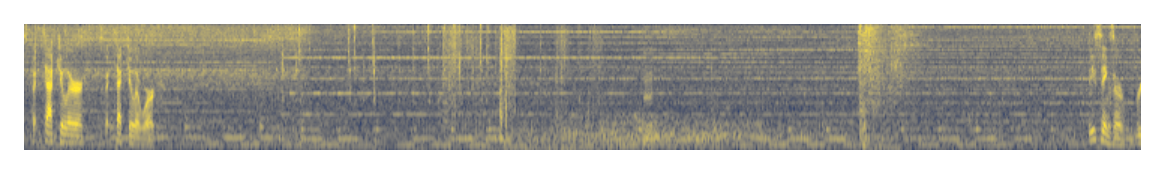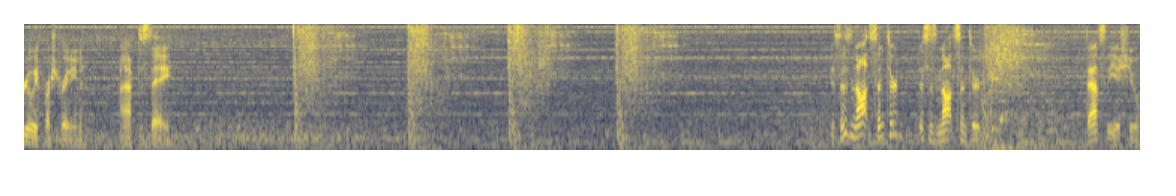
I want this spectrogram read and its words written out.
Spectacular, spectacular work. These things are really frustrating, I have to say. Is this not centered? This is not centered. That's the issue.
